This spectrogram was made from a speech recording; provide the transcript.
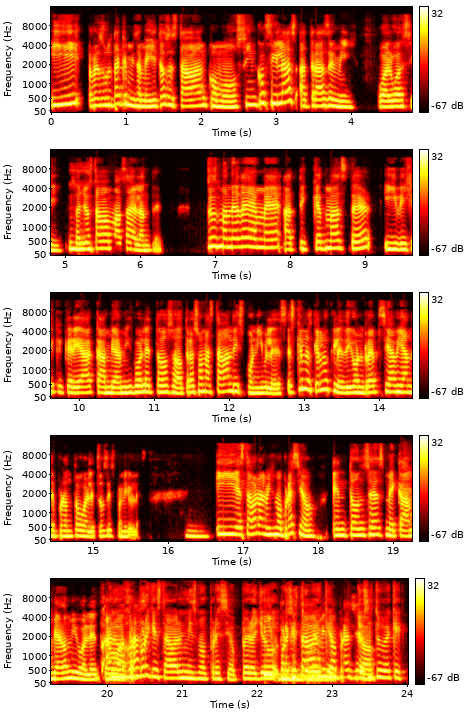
Y resulta que mis amiguitos estaban como cinco filas atrás de mí o algo así. O sea, yo estaba más adelante. Entonces mandé DM a Ticketmaster y dije que quería cambiar mis boletos a otra zona. Estaban disponibles. Es que lo que es lo que les digo en Rep, sí habían de pronto boletos disponibles y estaban al mismo precio. Entonces me cambiaron mi boleto. A lo mejor atrás. porque estaba al mismo precio, pero yo Sí, porque sí estaba tuve al mismo que- precio. Yo sí tuve que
